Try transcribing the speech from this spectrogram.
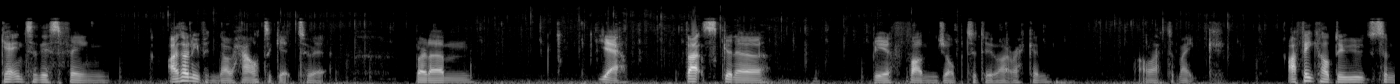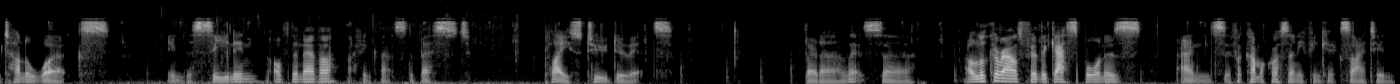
getting to this thing, I don't even know how to get to it. But um, yeah, that's gonna be a fun job to do, I reckon. I'll have to make. I think I'll do some tunnel works in the ceiling of the Nether. I think that's the best place to do it. But uh, let's. Uh, I'll look around for the gas spawners, and if I come across anything exciting,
